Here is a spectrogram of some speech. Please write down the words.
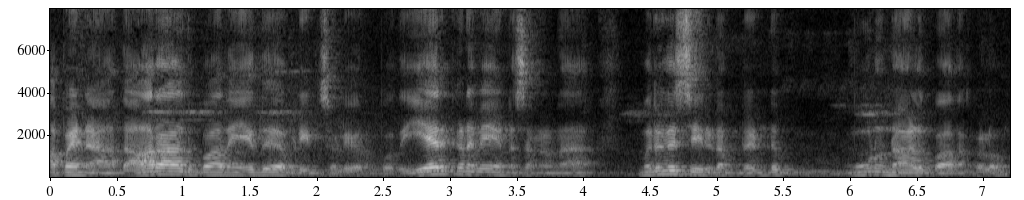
அப்போ என்ன அந்த ஆறாவது பாதம் எது அப்படின்னு சொல்லி வரும்போது ஏற்கனவே என்ன சொன்னேன்னா மிருகசீரிடம் ரெண்டு மூணு நாலு பாதங்களும்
